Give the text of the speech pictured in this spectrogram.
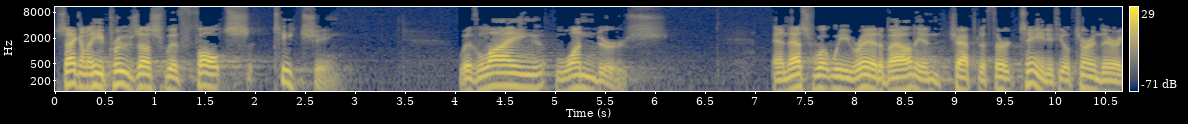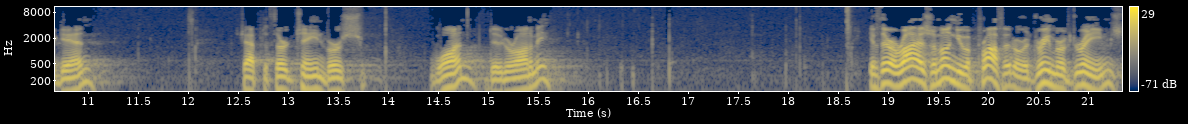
Secondly, he proves us with false teaching, with lying wonders. And that's what we read about in chapter 13. If you'll turn there again. Chapter 13, verse 1, Deuteronomy. If there arise among you a prophet or a dreamer of dreams,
